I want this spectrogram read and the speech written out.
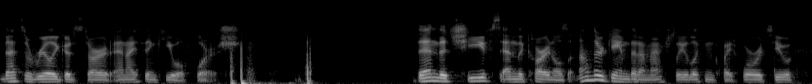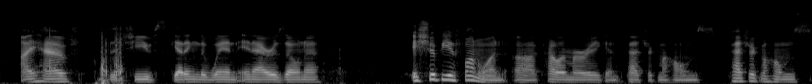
That's a really good start, and I think he will flourish. Then the Chiefs and the Cardinals, another game that I'm actually looking quite forward to. I have the Chiefs getting the win in Arizona. It should be a fun one. Uh, Kyler Murray against Patrick Mahomes. Patrick Mahomes,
